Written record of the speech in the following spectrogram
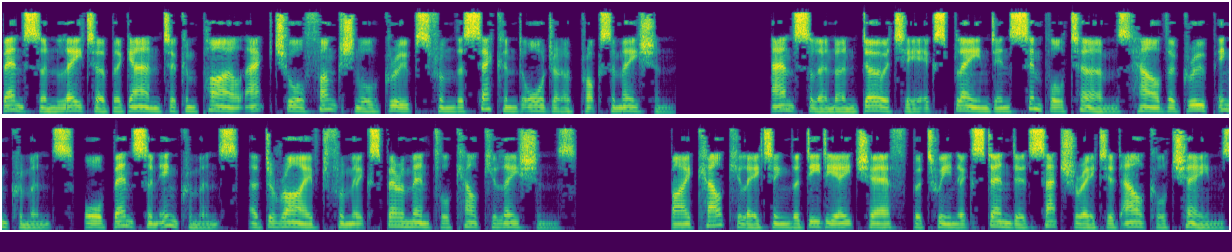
Benson later began to compile actual functional groups from the second-order approximation. Anslyn and Dougherty explained in simple terms how the group increments, or Benson increments, are derived from experimental calculations. By calculating the DDHF between extended saturated alkyl chains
